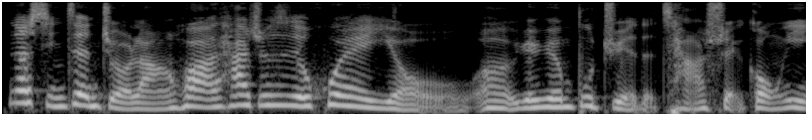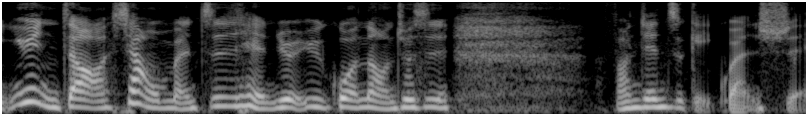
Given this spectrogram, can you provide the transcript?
那行政酒廊的话，它就是会有呃源源不绝的茶水供应，因为你知道，像我们之前就遇过那种，就是房间只给灌水，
